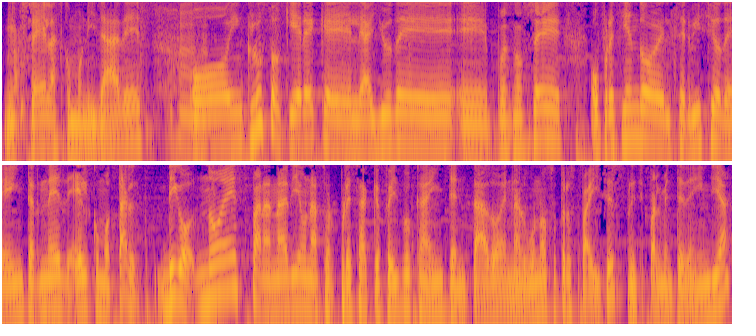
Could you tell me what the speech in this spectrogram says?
no sé, las comunidades o incluso quiere que le ayude, eh, pues no sé, ofreciendo el servicio de internet él como tal. Digo, no es para nadie una sorpresa que Facebook ha intentado en algunos otros países, principalmente de India,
